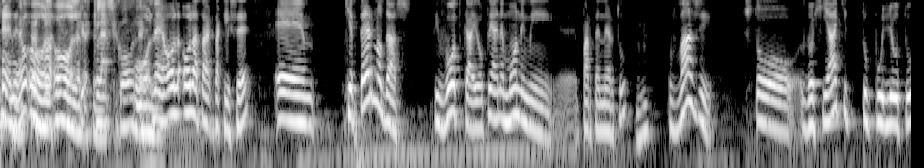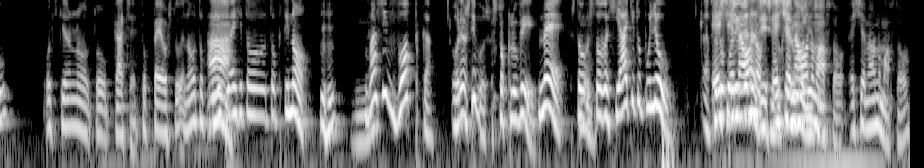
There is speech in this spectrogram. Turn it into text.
Ναι, ναι, ό- όλα, όλα τα στέλνει. Κλασικό, ναι. Όλα. ναι, όλα, όλα τα, τα κλισέ. Ε, και παίρνοντας τη βότκα η οποία είναι μόνιμη ε, παρτενέρ του, βάζει στο δοχιάκι του πουλιού του, όχι και εννοώ το, Κάτσε. το πέος του, εννοώ το πουλί Α. που έχει το, το πτηνό. Βάζει βότκα. Ωραίος τύπος. Στο κλουβί. Ναι, στο, στο δοχιάκι του πουλιού. Αυτό το Έχει πολύ ένα, δεν θα όνομα, ζήσει. το έχει ξέρουμε ένα όλοι, όνομα έτσι. αυτό. Έχει ένα όνομα αυτό.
